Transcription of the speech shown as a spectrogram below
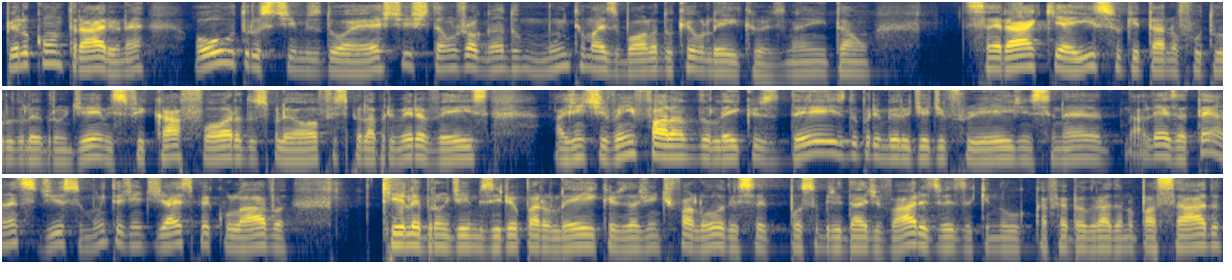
Pelo contrário, né? Outros times do Oeste estão jogando muito mais bola do que o Lakers, né? Então, será que é isso que está no futuro do LeBron James? Ficar fora dos playoffs pela primeira vez? A gente vem falando do Lakers desde o primeiro dia de free agency, né? Aliás, até antes disso, muita gente já especulava que LeBron James iria para o Lakers. A gente falou dessa possibilidade várias vezes aqui no Café Belgrado ano passado.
